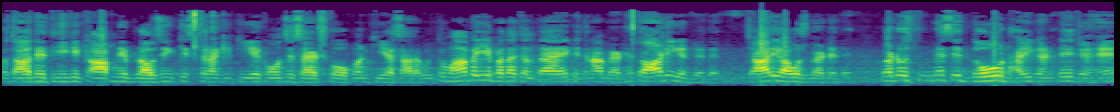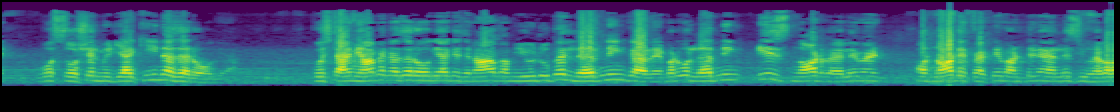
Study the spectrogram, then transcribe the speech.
بتا دیتی ہیں کہ آپ نے براؤزنگ کس طرح کی کی ہے، کون سے سائٹس کو اوپن کیا سارا کچھ۔ تو وہاں پہ یہ پتا چلتا ہے کہ جناب بیٹھے تو آٹھ ہی گھنٹے تھے، چار ہی آورس بیٹھے تھے۔ بٹ اس میں سے دو ڈھائی گھنٹے جو ہیں وہ سوشل میڈیا کی نظر ہو گیا۔ کچھ ٹائم یہاں پہ نظر ہو گیا کہ جناب ہم یوٹیوب پہ لرننگ کر رہے ہیں بٹ وہ لرننگ از ناٹ ریلیونٹ اور not effective until you have a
